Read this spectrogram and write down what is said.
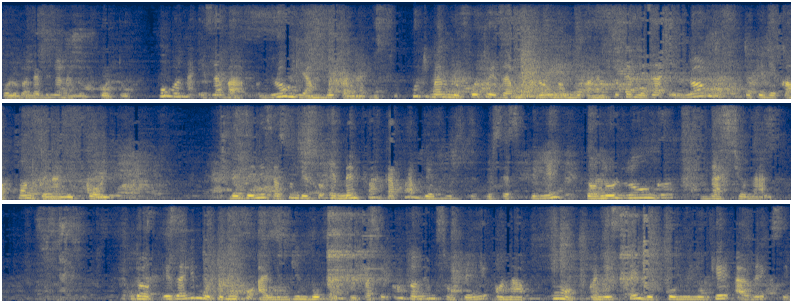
koloba na bino na lopoto. Mpo wana eza ya na biso. Kutu eza ya na biso. Eza elonge tokendeka apprendre que na l'école. Le Denis Sassou Nguesso est même pas capable de, de s'exprimer dans nos langues nationales. Donc, ezali moto moko alingi mboka te parce que quand on aime son pays, on apprend, on essaie de communiquer avec, ses,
